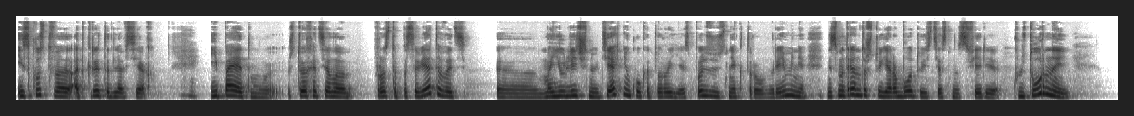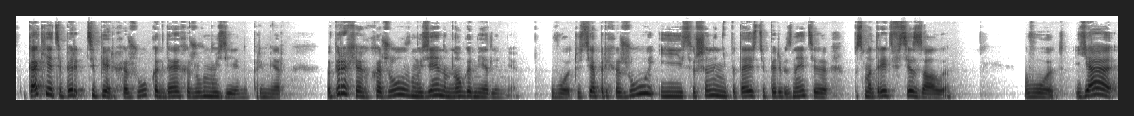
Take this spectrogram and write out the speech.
искусство открыто для всех. И поэтому, что я хотела просто посоветовать, э, мою личную технику, которую я использую с некоторого времени, несмотря на то, что я работаю, естественно, в сфере культурной, как я теперь, теперь хожу, когда я хожу в музей, например? Во-первых, я хожу в музей намного медленнее. Вот. То есть я прихожу и совершенно не пытаюсь теперь, знаете, посмотреть все залы. Вот. Я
